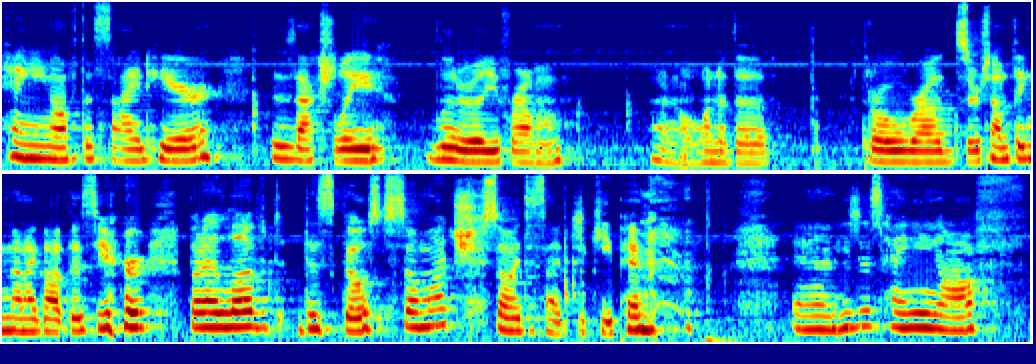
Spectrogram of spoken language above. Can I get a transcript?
hanging off the side here. This is actually literally from, I don't know, one of the throw rugs or something that I got this year. But I loved this ghost so much, so I decided to keep him. and he's just hanging off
